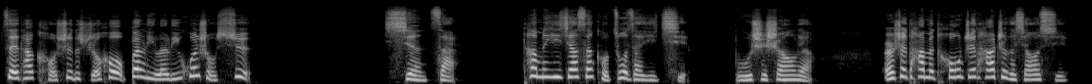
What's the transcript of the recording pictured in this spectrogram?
在他考试的时候办理了离婚手续。现在，他们一家三口坐在一起，不是商量，而是他们通知他这个消息。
